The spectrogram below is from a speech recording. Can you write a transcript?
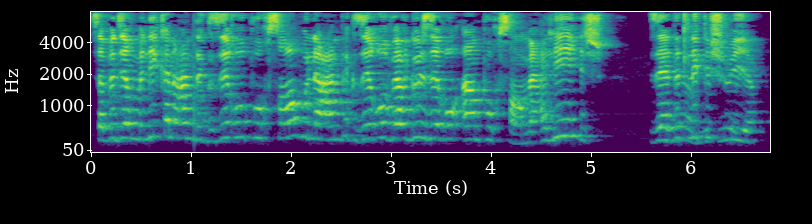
ça veut dire ملي كان عندك 0% ولا عندك 0,01% معليش زادت لك شوية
